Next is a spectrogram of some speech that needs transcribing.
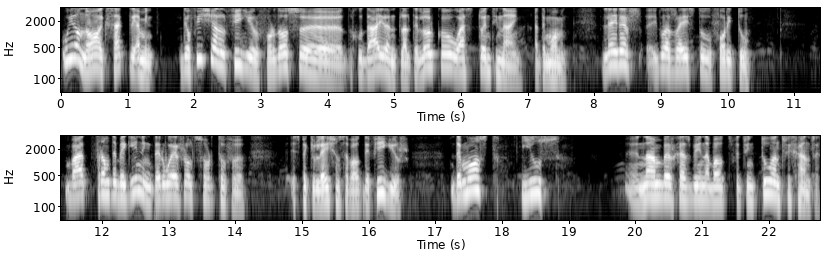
We don't know exactly. I mean, the official figure for those uh, who died in Tlatelolco was 29 at the moment. Later, it was raised to 42. But from the beginning, there were all sorts of uh, speculations about the figure. The most used uh, number has been about between 2 and 300.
